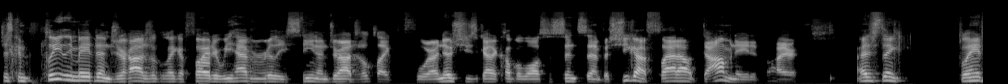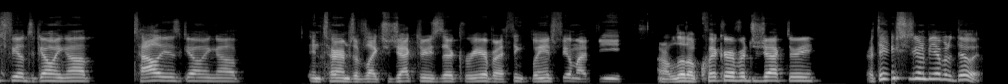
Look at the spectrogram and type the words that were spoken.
just completely made Andrade look like a fighter we haven't really seen Andrade look like before. I know she's got a couple losses since then, but she got flat out dominated by her. I just think Blanchfield's going up, Talia's going up in terms of like trajectories of their career, but I think Blanchfield might be on a little quicker of a trajectory. I think she's going to be able to do it.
